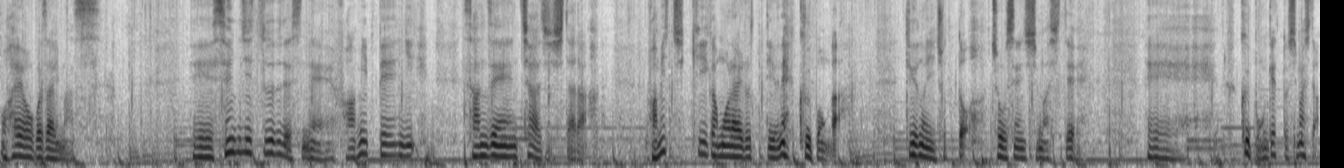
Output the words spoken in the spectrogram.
おはようございます、えー、先日ですねファミペイに3000円チャージしたらファミチキがもらえるっていうねクーポンが。っていうのにちょっと挑戦しまして、えー、クーポンをゲットしました。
